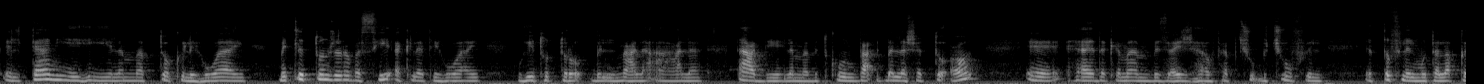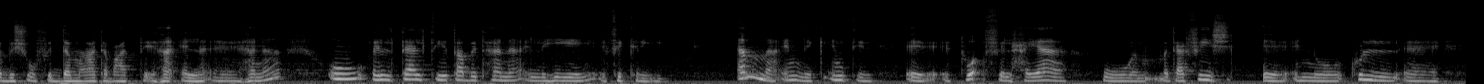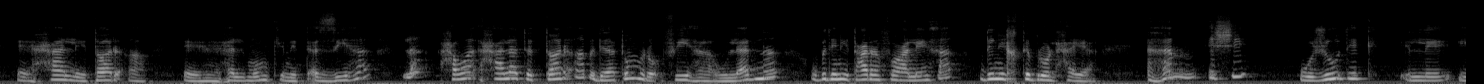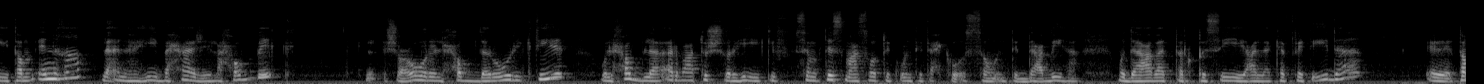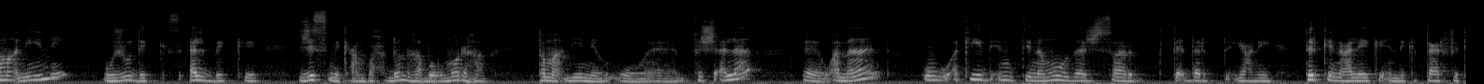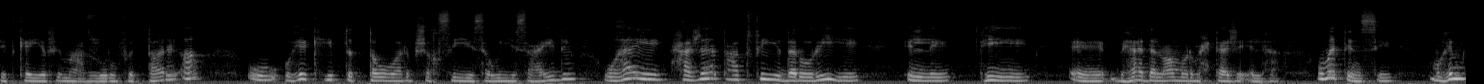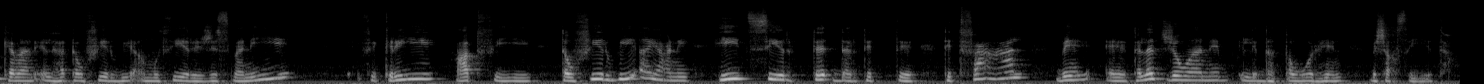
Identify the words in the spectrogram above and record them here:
الثانية هي لما بتأكل هواي مثل الطنجرة بس هي أكلت هواي وهي تطرق بالمعلقة على قاعدة لما بتكون بلشت تقعد. آه هذا كمان بزعجها. فبتشوف بتشوف الطفل المتلقي بشوف الدمعة تبعت هنا. والثالثة طابت هنا اللي هي فكرية أما إنك أنت آه، توقفي الحياة وما تعرفيش آه، إنه كل آه، حالة طارئة هل ممكن تأذيها؟ لا حالات الطارئة بدها تمرق فيها أولادنا وبدهم يتعرفوا عليها بدهم يختبروا الحياة أهم إشي وجودك اللي يطمئنها لأنها هي بحاجة لحبك شعور الحب ضروري كتير والحب لأربعة أشهر هي كيف بتسمع صوتك وأنت تحكي قصة وأنت تدعبيها مداعبات ترقصية على كفة إيدها آه، طمأنينة. وجودك قلبك جسمك عم بحضنها بغمرها طمأنينة وفش قلق آه، وأمان. وأكيد أنت نموذج صار بتقدر يعني تركن عليك أنك بتعرفي تتكيفي مع الظروف الطارئة. وهيك هي بتتطور بشخصية سوية سعيدة وهاي حاجات عاطفية ضرورية اللي هي آه، بهذا العمر محتاجة إلها. وما تنسي مهم كمان إلها توفير بيئة مثيرة جسمانية فكرية عاطفية. توفير بيئة يعني هي تصير تقدر تتفعل بثلاث جوانب اللي بدها تطورهن بشخصيتها.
